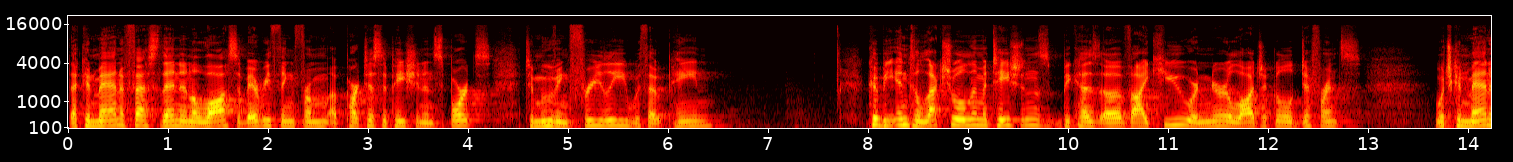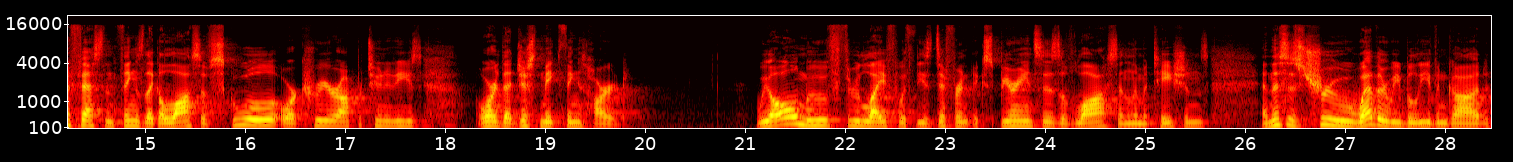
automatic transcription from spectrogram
that can manifest then in a loss of everything from a participation in sports to moving freely without pain. Could be intellectual limitations because of IQ or neurological difference, which can manifest in things like a loss of school or career opportunities, or that just make things hard. We all move through life with these different experiences of loss and limitations, and this is true whether we believe in God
